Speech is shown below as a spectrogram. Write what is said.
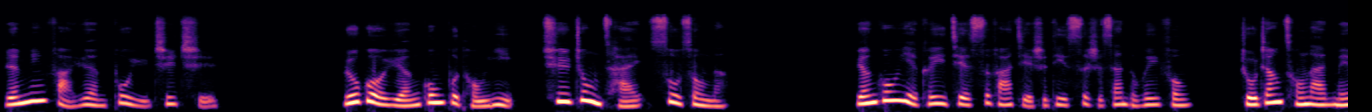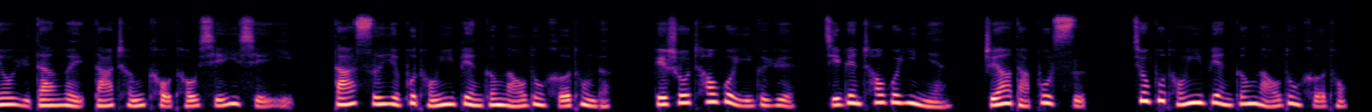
人民法院不予支持。如果员工不同意，去仲裁诉讼呢？员工也可以借司法解释第四十三的威风，主张从来没有与单位达成口头协议协议。打死也不同意变更劳动合同的，别说超过一个月，即便超过一年，只要打不死，就不同意变更劳动合同。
